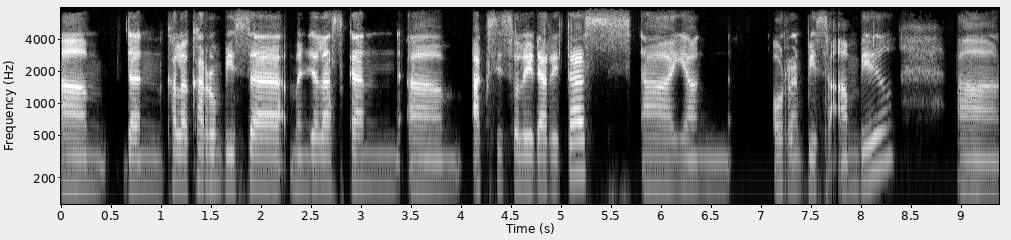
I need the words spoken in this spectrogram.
Um, dan kalau bisa menjelaskan um, aksi solidaritas uh, yang orang bisa ambil, uh,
